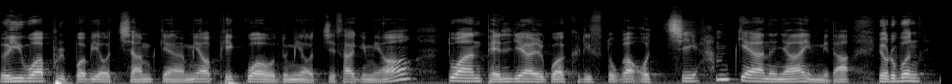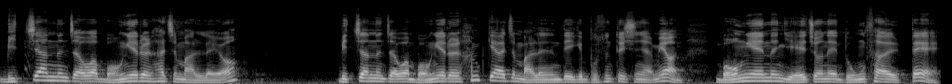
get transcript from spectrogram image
의와 불법이 어찌 함께하며 빛과 어둠이 어찌 사귀며 또한 벨리알과 그리스도가 어찌 함께하느냐입니다. 여러분 믿지 않는 자와 멍해를 하지 말래요. 믿지 않는 자와 멍해를 함께하지 말라는데 이게 무슨 뜻이냐면 멍해는 예전에 농사할 때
